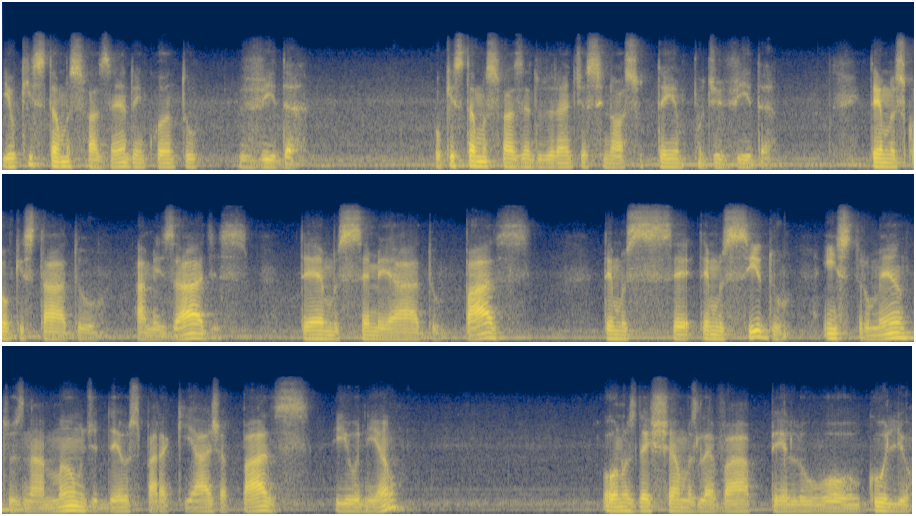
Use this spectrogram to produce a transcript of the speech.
E o que estamos fazendo enquanto vida? O que estamos fazendo durante esse nosso tempo de vida? Temos conquistado amizades, temos semeado paz, temos, se, temos sido instrumentos na mão de Deus para que haja paz e união? Ou nos deixamos levar pelo orgulho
